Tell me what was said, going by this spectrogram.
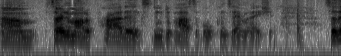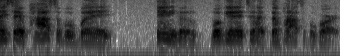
um, certain amount of products due to possible contamination. So they said possible, but anywho, we'll get into the possible part.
